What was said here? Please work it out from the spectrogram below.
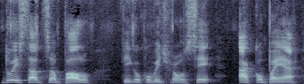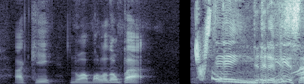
do Estado de São Paulo. Fica o convite para você acompanhar aqui no A Bola Não Para. Entrevista.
